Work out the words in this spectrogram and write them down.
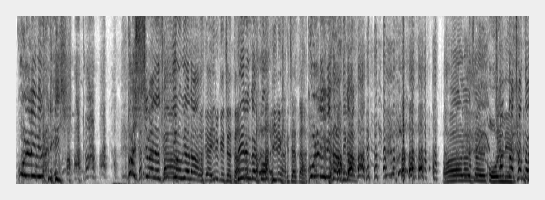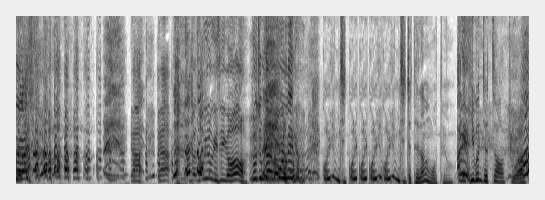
꼴림이라니. 씨. 너 씨발 내 송기용이야 나. 야 이름 괜찮다. 내 이름 갖고 이름 괜찮다. 꼴림이야 내가. 아 나 진짜 참다 참다 내가. 씨. 야, 야, 이거 성희롱이지 이거. 너 지금 내가 꼴림. 꼴림 진 꼴꼴 꼴림 꼴림 진짜 대단한 것 같아요. 근데 기분 좋죠. 좋아.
